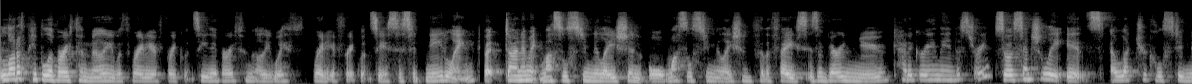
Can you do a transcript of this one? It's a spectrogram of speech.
a lot of people are very familiar with radio frequency, they're very familiar with radio frequency assisted needling. But dynamic muscle stimulation or muscle stimulation for the face is a very new category in the industry. So essentially, it's electrical stimulation,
